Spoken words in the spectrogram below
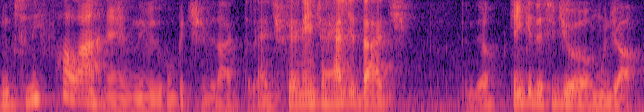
Não precisa nem falar, né? O nível de competitividade, tá ligado? É diferente a realidade. Entendeu? Quem que decidiu o Mundial?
